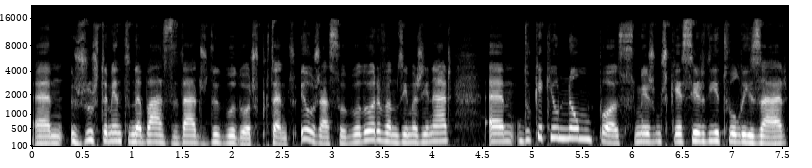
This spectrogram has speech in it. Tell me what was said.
um, justamente na base de dados de doadores. Portanto, eu já sou doadora, vamos imaginar, um, do que é que eu não me posso mesmo esquecer de atualizar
